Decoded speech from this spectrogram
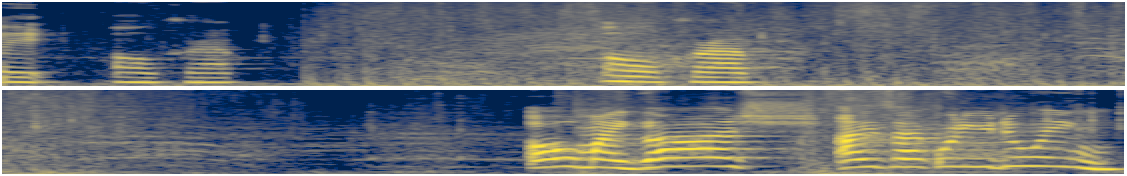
Wait, oh crap. Oh crap. Oh my gosh! Isaac, what are you doing?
